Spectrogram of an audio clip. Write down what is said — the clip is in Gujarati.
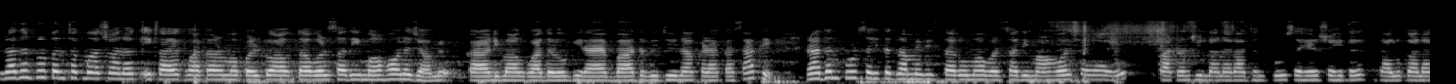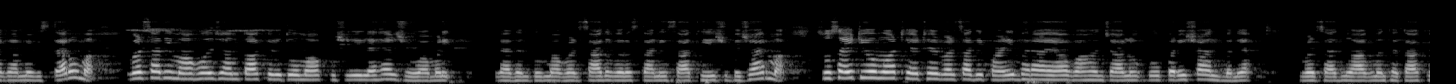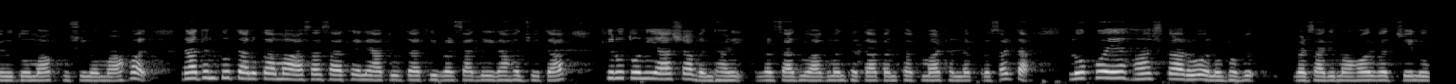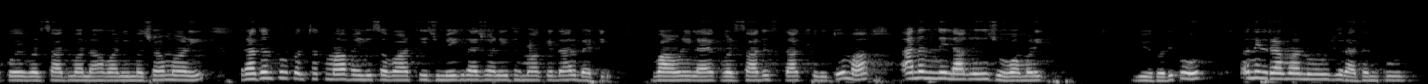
રાધનપુર પંથકમાં અચાનક એકાએક વાતાવરણમાં પલટો આવતા વરસાદી માહોલ જામ્યો. કાળા ડિબાંગ વાદળો ઘેરાયા બાદ વીજળીના કડાકા સાથે રાધનપુર સહિત ગ્રામ્ય વિસ્તારોમાં વરસાદી માહોલ છવાયો. પાટણ જિલ્લાના રાધનપુર શહેર સહિત તાલુકાના ગ્રામ્ય વિસ્તારોમાં વરસાદી માહોલ જામતા ખેડૂતોમાં ખુશીની લહેર જોવા મળી. રાધનપુરમાં વરસાદ વરસતાની સાથે જ બજારમાં સોસાયટીઓમાં ઠેર ઠેર વરસાદી પાણી ભરાયા. વાહન ચાલકો પરેશાન બન્યા. વરસાદનું આગમન થતાં ખેડૂતોમાં ખુશીનો માહોલ. રાધનપુર તાલુકામાં આશા સાથે અને આતુરતાથી વરસાદની રાહ જોતા ખેડૂતોની આશા બંધાણી. વરસાદનું આગમન થતાં પંથકમાં ઠંડક પ્રસરતા લોકોએ હાશકારો અનુભવ્યો. વરસાદી માહોલ વચ્ચે લોકોએ વરસાદમાં નહાવાની મજા માણી. રાધનપુર પંથકમાં વહેલી સવારથી જ મેઘરાજાની ધમાકેદાર બેટિંગ. વાવણી લાયક વરસાદ થતાં ખેડૂતોમાં આનંદની લાગણી જોવા મળી. Bureau report Anil Ramanuj, Radhanpur.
